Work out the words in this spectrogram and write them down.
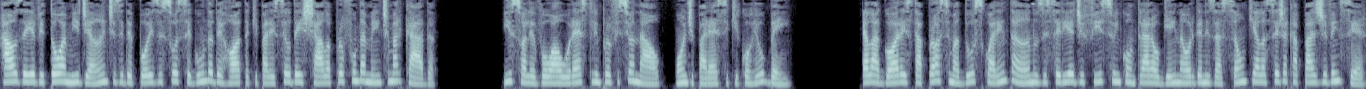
Housey evitou a mídia antes e depois de sua segunda derrota que pareceu deixá-la profundamente marcada. Isso a levou ao wrestling profissional, onde parece que correu bem. Ela agora está próxima dos 40 anos e seria difícil encontrar alguém na organização que ela seja capaz de vencer.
